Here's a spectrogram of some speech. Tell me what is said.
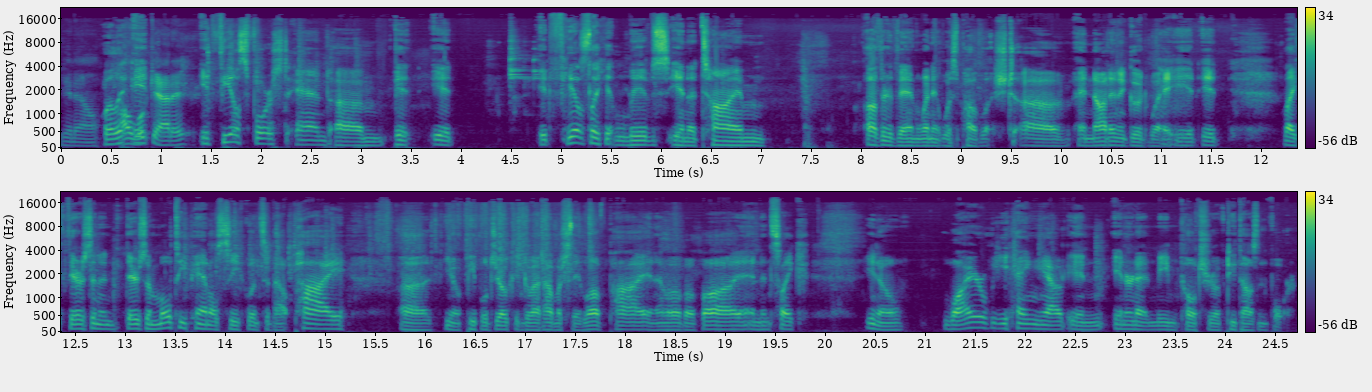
You know. Well, it- I'll look it- at it. It feels forced, and um, it it it feels like it lives in a time other than when it was published, uh, and not in a good way. It it like there's an there's a multi-panel sequence about pie. Uh, you know, people joking about how much they love pie and blah blah blah, and it's like, you know, why are we hanging out in internet meme culture of 2004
